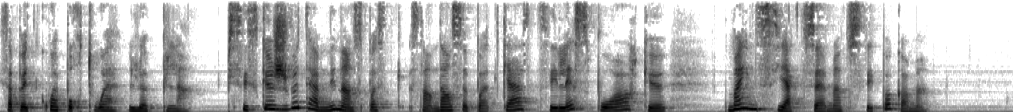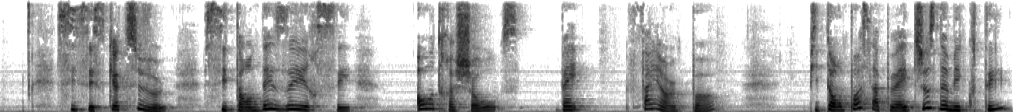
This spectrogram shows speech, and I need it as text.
ça peut être quoi pour toi le plan. Puis c'est ce que je veux t'amener dans ce, podcast, c'est l'espoir que même si actuellement tu sais pas comment, si c'est ce que tu veux, si ton désir c'est autre chose, ben fais un pas, puis ton pas, ça peut être juste de m'écouter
